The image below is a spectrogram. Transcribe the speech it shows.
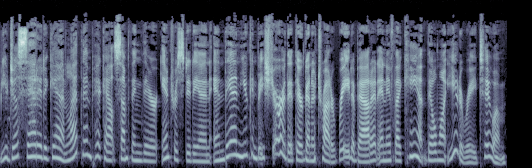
You just said it again. Let them pick out something they're interested in, and then you can be sure that they're going to try to read about it. And if they can't, they'll want you to read to them,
